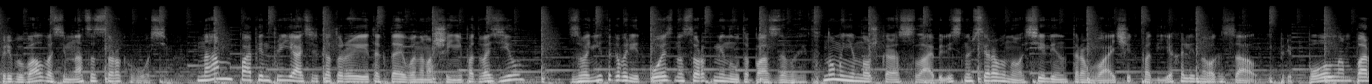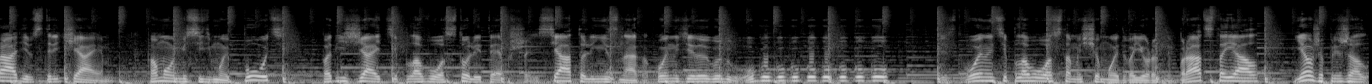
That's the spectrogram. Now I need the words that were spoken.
прибывал в 18.48. Нам папин приятель, который тогда его на машине подвозил, Звонит и говорит, поезд на 40 минут опаздывает. Но мы немножко расслабились, но все равно сели на трамвайчик, подъехали на вокзал и при полном параде встречаем. По-моему, седьмой путь, подъезжает тепловоз, то ли ТЭП-60, то ли не знаю какой, на гу-гу-гу-гу-гу-гу-гу-гу. Раздвоенный тепловоз, там еще мой двоюродный брат стоял. Я уже прижал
